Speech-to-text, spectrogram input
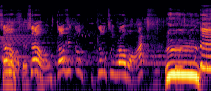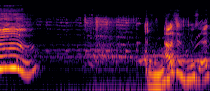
So, so, go hit those guilty robots. His music- I like his music.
